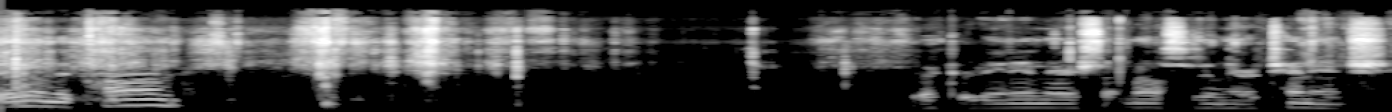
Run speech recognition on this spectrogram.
We're staying the time. Record ain't in there, something else is in there, a 10 inch.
